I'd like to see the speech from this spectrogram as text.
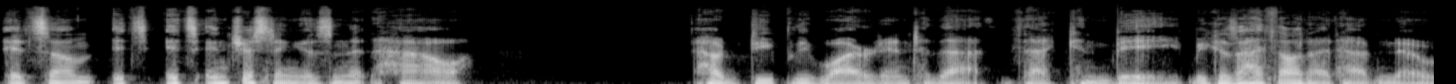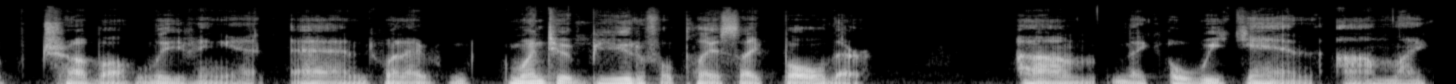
It's, um, it's, it's interesting, isn't it? How, how deeply wired into that that can be because I thought I'd have no trouble leaving it. And when I went to a beautiful place like Boulder, um, like a weekend, I'm like,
